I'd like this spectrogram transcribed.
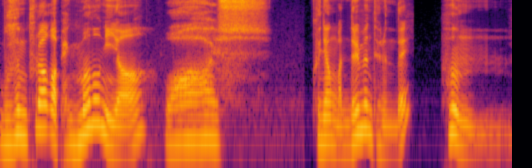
무슨 프라가 100만 원이야? 와, 씨. 그냥 만들면 되는데? 흠.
